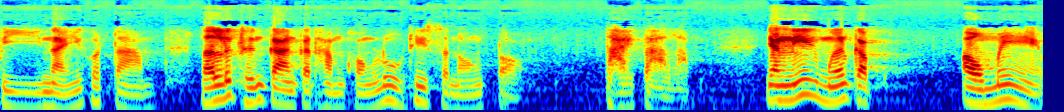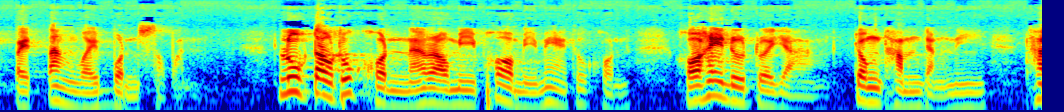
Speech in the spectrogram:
ปีไหนก็ตามแล้วลึกถึงการกระทำของลูกที่สนองตอบ ตายตาหลับ อย่างนี้เหมือนกับ เอาแม่ไปตั้งไว้บนสวรรค์ ลูกเต้าทุกคนนะ เรามีพ่อมีแม่ทุกคน ขอให้ดูตัวอย่างจงทำอย่างนี้ ถ้า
